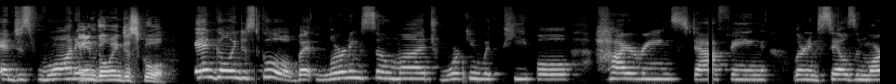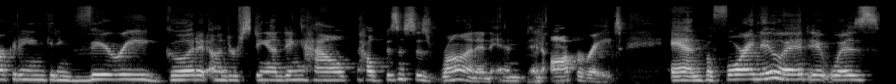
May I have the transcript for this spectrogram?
and just wanting and going to school. And going to school but learning so much working with people hiring staffing learning sales and marketing getting very good at understanding how how businesses run and and, and operate. And before i knew it it was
